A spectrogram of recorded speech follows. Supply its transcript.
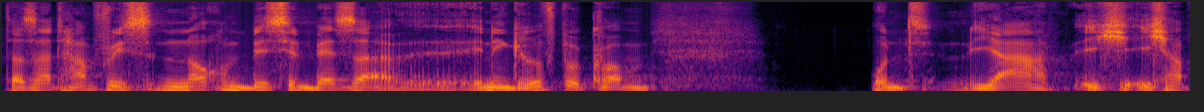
Das hat Humphreys noch ein bisschen besser äh, in den Griff bekommen. Und ja, ich, ich habe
